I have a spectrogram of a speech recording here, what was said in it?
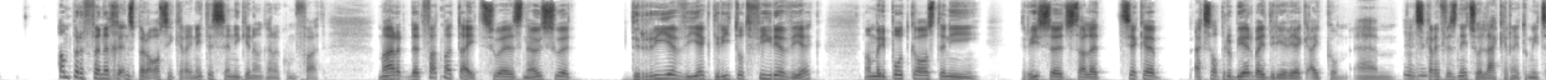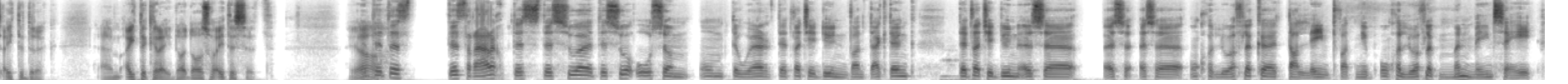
amper vinnige inspirasie kry, net 'n sinnetjie dan kan ek hom vat. Maar dit vat maar tyd. So is nou so 3 week, 3 tot 4 week. Maar met die podcast en die research sal dit seker ek sal probeer by 3 week uitkom. Ehm um, want mm -hmm. skryf is net so lekker net om iets uit te druk. Ehm um, uit te kry, daar daarso uit te sit. Ja. Dit is dis regtig dis dis so dis so awesome om te hoor dit wat jy doen want ek dink dit wat jy doen is 'n is 'n is 'n ongelooflike talent wat nie ongelooflik min mense het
